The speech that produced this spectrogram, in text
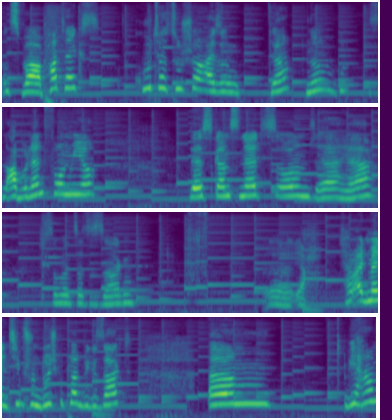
Und zwar Patex. Guter Zuschauer, also, ja, ne? Ist ein Abonnent von mir. Der ist ganz nett und, äh, ja, was soll man jetzt dazu sagen? Äh, ja. Ich habe mein Team schon durchgeplant, wie gesagt. Ähm, wir haben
